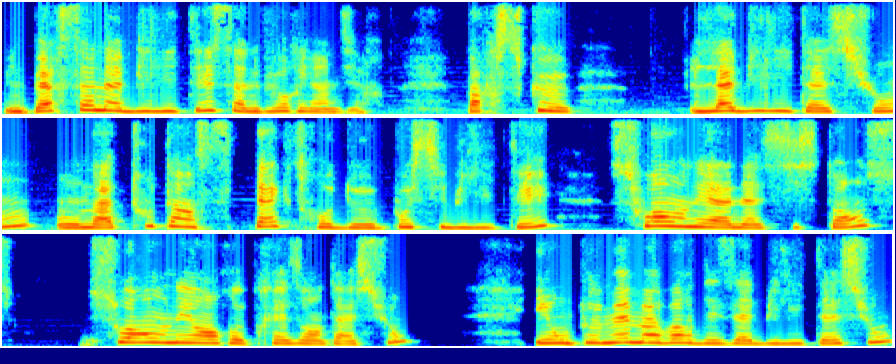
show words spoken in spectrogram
Une personne habilitée, ça ne veut rien dire. Parce que l'habilitation, on a tout un spectre de possibilités. Soit on est en assistance, soit on est en représentation, et on peut même avoir des habilitations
